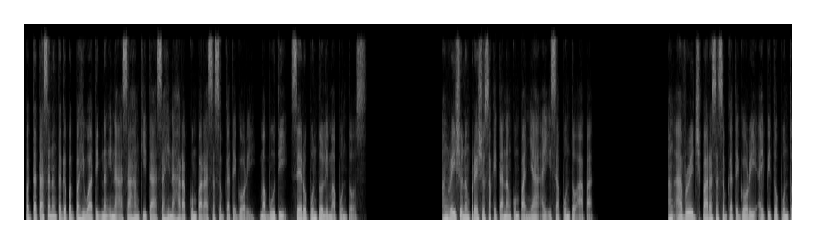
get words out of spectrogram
Pagtatasa ng tagapagpahiwatig ng inaasahang kita sa hinaharap kumpara sa subkategory, mabuti, 0.5 puntos. Ang ratio ng presyo sa kita ng kumpanya ay 1.4. Ang average para sa subkategory ay 7.6.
